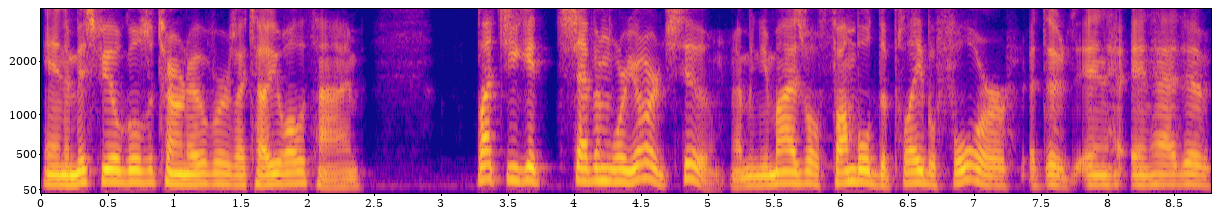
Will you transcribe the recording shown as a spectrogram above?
and a missed field goal's a turnover, as I tell you all the time. But you get seven more yards too. I mean, you might as well fumbled the play before at the and and had a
